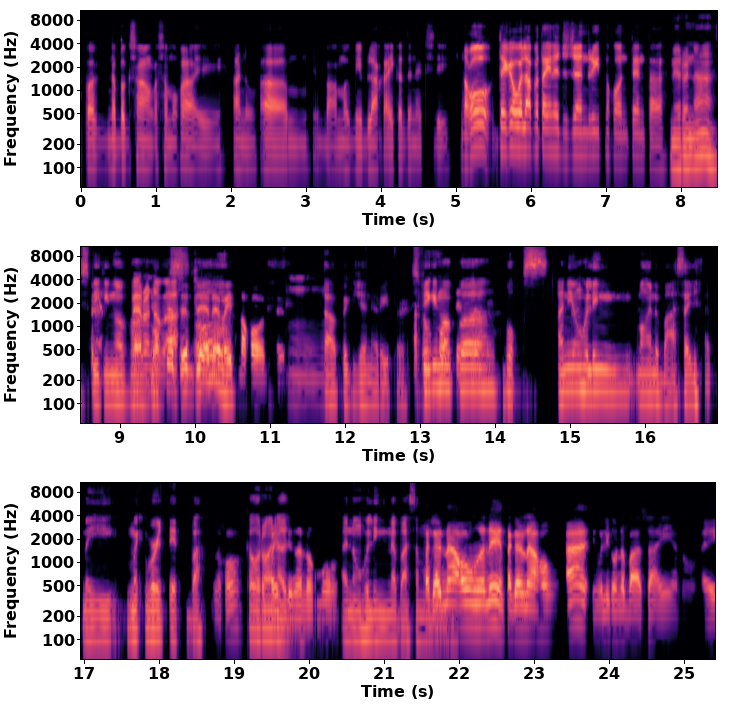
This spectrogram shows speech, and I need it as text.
pag nabagsakan ka sa mukha eh, ano, um, baka mag may black eye ka the next day. Nako, teka, wala pa tayo na-generate na content ah. Meron na. Speaking of uh, Meron na ba? books. Generate na content. Mm. Topic generator. Anong Speaking of content uh, natin? books, ano yung huling mga nabasa niyo? At may, may worth it ba? Ako, Ikaw, Ronald, tinanong mo. anong huling nabasa mo? Tagal na akong ano eh, tagal na akong, ah, yung huli kong nabasa ay ano, ay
